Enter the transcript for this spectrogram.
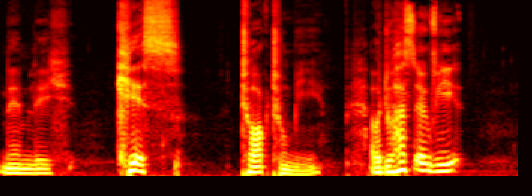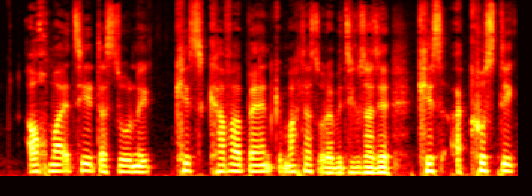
nämlich Kiss, Talk to Me. Aber du hast irgendwie auch mal erzählt, dass du eine Kiss Coverband gemacht hast oder beziehungsweise Kiss Akustik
